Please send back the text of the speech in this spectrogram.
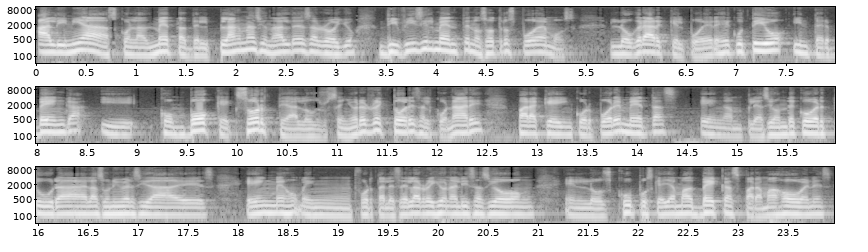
alineadas con las metas del Plan Nacional de Desarrollo, difícilmente nosotros podemos lograr que el Poder Ejecutivo intervenga y convoque, exhorte a los señores rectores, al CONARE, para que incorpore metas en ampliación de cobertura de las universidades, en, en, fortalecer la regionalización, en los cupos, que haya más becas para más jóvenes.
